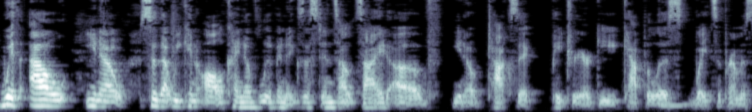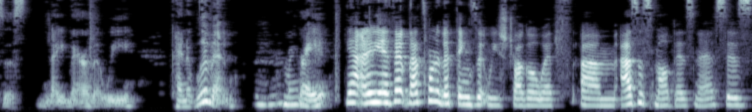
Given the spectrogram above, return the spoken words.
without, you know, so that we can all kind of live in existence outside of, you know, toxic patriarchy, capitalist, mm-hmm. white supremacist nightmare that we kind of live in mm-hmm. right yeah i mean i that's one of the things that we struggle with um, as a small business is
